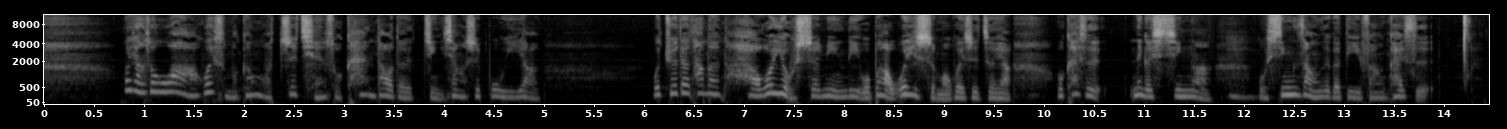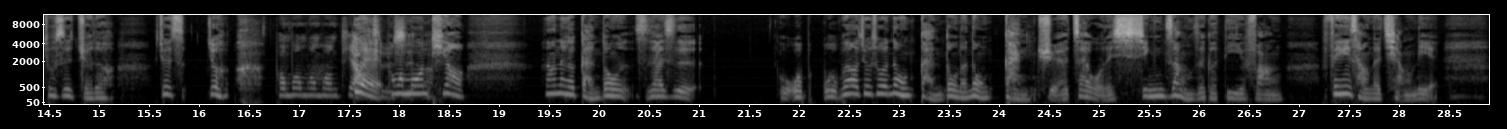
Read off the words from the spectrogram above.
我想说，哇，为什么跟我之前所看到的景象是不一样？我觉得他们好有生命力，我不知道为什么会是这样。我开始那个心啊，我心脏这个地方开始就是觉得，就是就砰砰砰砰跳，对，砰砰砰跳。然后那个感动实在是，我我我不知道，就说那种感动的那种感觉，在我的心脏这个地方非常的强烈。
